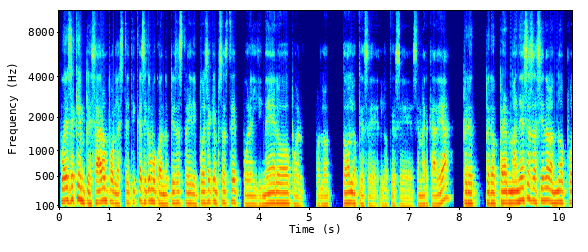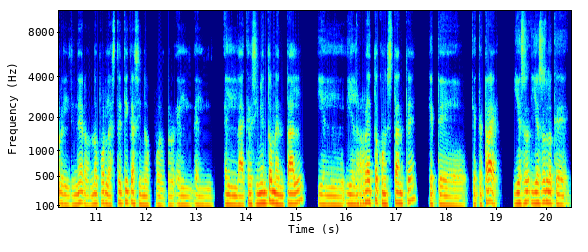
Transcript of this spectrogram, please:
puede ser que empezaron por la estética, así como cuando empiezas trading, puede ser que empezaste por el dinero, por, por lo, todo lo que se, lo que se, se mercadea, pero, pero permaneces haciéndolo no por el dinero, no por la estética, sino por el, el, el la crecimiento mental y el, y el reto constante que te, que te trae. Y eso, y eso es lo que,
